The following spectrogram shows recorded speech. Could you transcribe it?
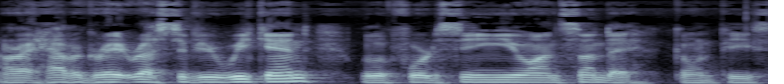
All right, have a great rest of your weekend. We look forward to seeing you on Sunday. Go in peace.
